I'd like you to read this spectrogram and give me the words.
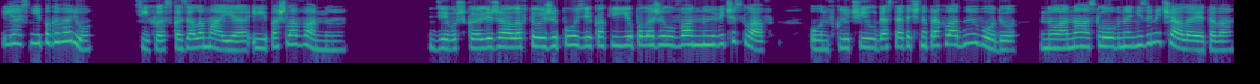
«Я с ней поговорю», — тихо сказала Майя и пошла в ванную. Девушка лежала в той же позе, как ее положил в ванную Вячеслав. Он включил достаточно прохладную воду, но она словно не замечала этого.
